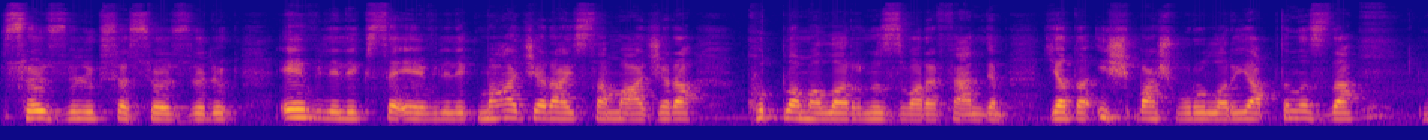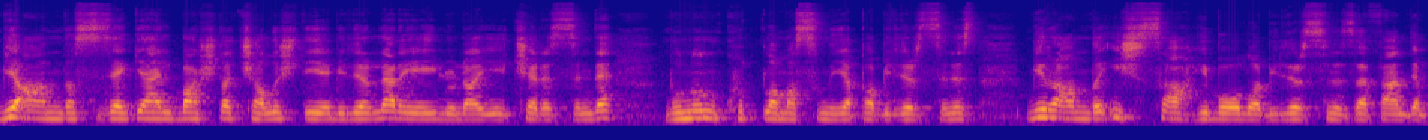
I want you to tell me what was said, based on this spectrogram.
sözlülükse sözlülük, evlilikse evlilik, maceraysa macera kutlamalarınız var efendim. Ya da iş başvuruları yaptınız da bir anda size gel başla çalış diyebilirler Eylül ayı içerisinde. Bunun kutlamasını yapabilirsiniz. Bir anda iş sahibi olabilirsiniz efendim.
